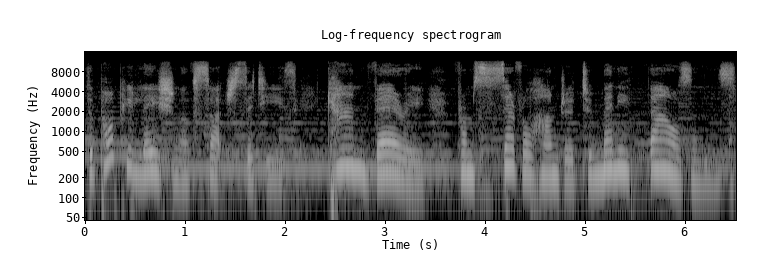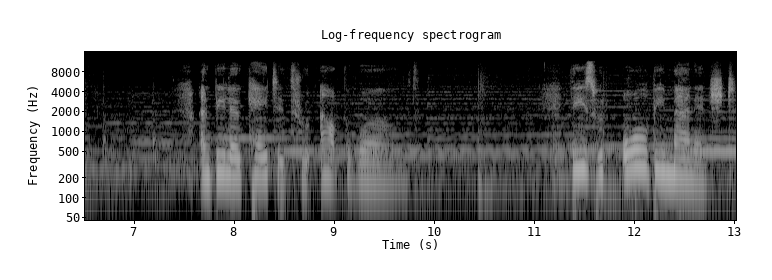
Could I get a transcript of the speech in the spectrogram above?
The population of such cities can vary from several hundred to many thousands and be located throughout the world. These would all be managed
